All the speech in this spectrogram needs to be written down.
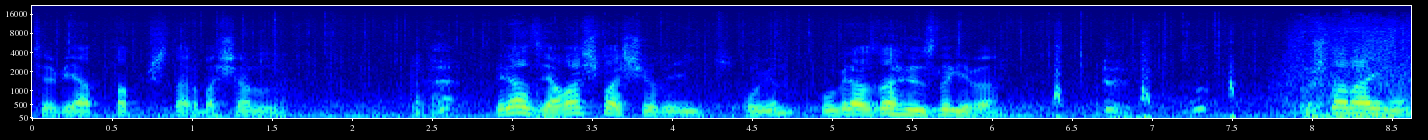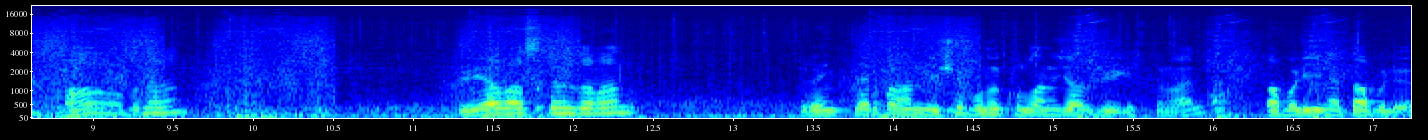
Seviye atlatmışlar. Başarılı. Biraz yavaş başlıyordu ilk oyun. Bu biraz daha hızlı gibi. Tuşlar aynı. Aa bu ne lan? Q'ya bastığın zaman renkleri falan değişiyor. Bunu kullanacağız büyük ihtimal. W yine W.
